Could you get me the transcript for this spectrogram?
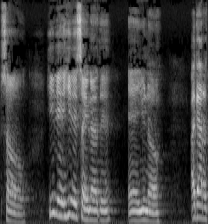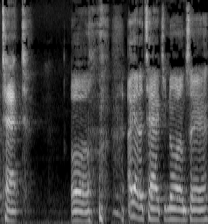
So he didn't he didn't say nothing, and you know, I got attacked. Uh, I got attacked. You know what I'm saying?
